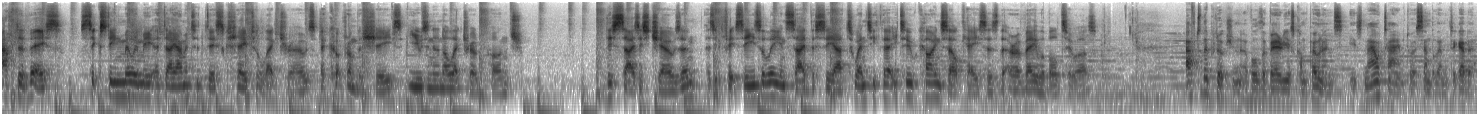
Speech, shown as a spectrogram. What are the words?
After this, 16mm diameter disc-shaped electrodes are cut from the sheets using an electrode punch. This size is chosen as it fits easily inside the CR2032 coin cell cases that are available to us. After the production of all the various components, it's now time to assemble them together.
